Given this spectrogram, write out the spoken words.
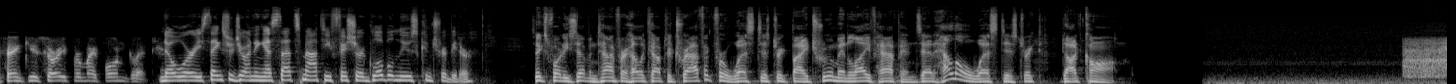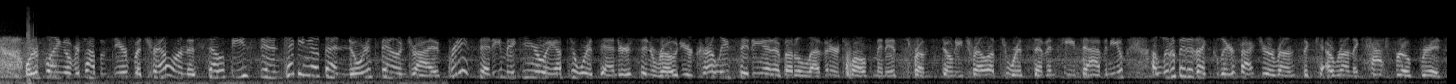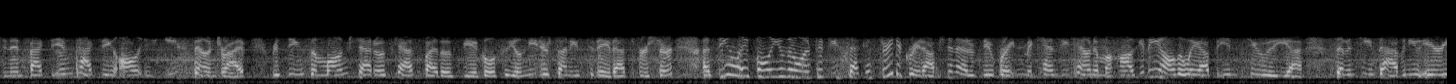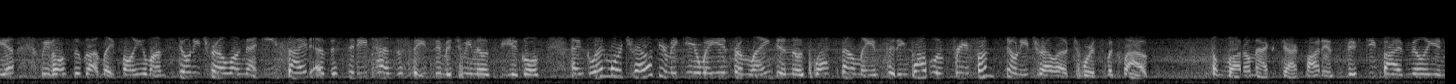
Thank you. Sorry for my phone glitch. No worries. Thanks for joining us. That's Matthew Fisher, Global News contributor. 647 time for helicopter traffic for West District by Truman. Life happens at hellowestdistrict.com. We're flying over top of Deerfoot Trail on the southeast and checking out that northbound drive. Pretty steady, making your way up towards Anderson Road. You're currently sitting at about 11 or 12 minutes from Stoney Trail up towards 17th Avenue. A little bit of that glare factor around the around the Calf Robe Bridge, and in fact impacting all in eastbound drive. We're seeing some long shadows cast by those vehicles, so you'll need your sunnies today, that's for sure. Uh, seeing light volume though on 52nd Street, a great option out of New Brighton, McKenzie Towne, and Mahogany, all the way up into the uh, 17th Avenue area. We've also got light volume on Stoney Trail along that east side of the city. Tons of space in between those vehicles. And Glenmore Trail, if you're making your way in from Langdon, those westbound lanes sitting problem-free from Stoney Trail out towards Macleod. The Lotto Max jackpot is $55 million,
